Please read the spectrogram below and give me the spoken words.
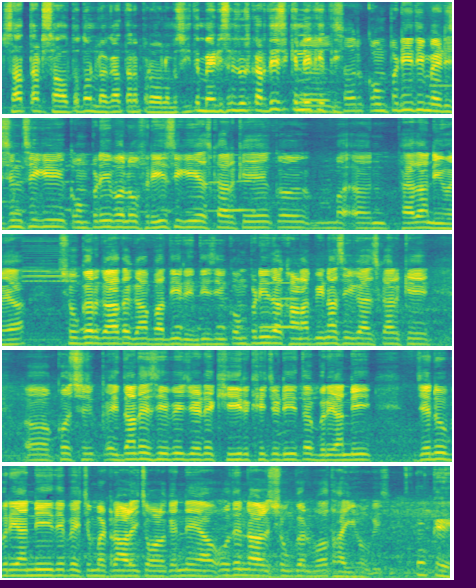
7-8 ਸਾਲ ਤੋਂ ਤੁਹਾਨੂੰ ਲਗਾਤਾਰ ਪ੍ਰੋਬਲਮ ਸੀ ਤੇ ਮੈਡੀਸਿਨ ਯੂਜ਼ ਕਰਦੇ ਸੀ ਕਿੰਨੇ ਕੀਤੀ? ਸਰ ਕੰਪਨੀ ਦੀ ਮੈਡੀਸਿਨ ਸੀਗੀ ਕੰਪਨੀ ਵੱਲੋਂ ਫ੍ਰੀ ਸੀਗੀ ਇਸ ਕਰਕੇ ਕੋਈ ਮ- ਫਾਇਦਾ ਨਹੀਂ ਹੋਇਆ। ਸ਼ੂਗਰ ਗਾਹ ਤਾਂ ਗਾਹ ਵੱਧਦੀ ਰਹਿੰਦੀ ਸੀ। ਕੰਪਨੀ ਦਾ ਖਾਣਾ ਪੀਣਾ ਸੀਗਾ ਇਸ ਕਰਕੇ ਕੁਝ ਇਦਾਂ ਦੇ ਸੀ ਵੀ ਜਿਹੜੇ ਖੀਰ ਖਿਚੜੀ ਤੇ ਬਿਰਿਆਨੀ ਜਿਹਨੂੰ ਬਿਰਿਆਨੀ ਦੇ ਵਿੱਚ ਮਟਰਾਂ ਵਾਲੇ ਚੌਲ ਕਹਿੰਦੇ ਆ ਉਹਦੇ ਨਾਲ ਸ਼ੂਗਰ ਬਹੁਤ ਹਾਈ ਹੋ ਗਈ ਸੀ। ਓਕੇ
